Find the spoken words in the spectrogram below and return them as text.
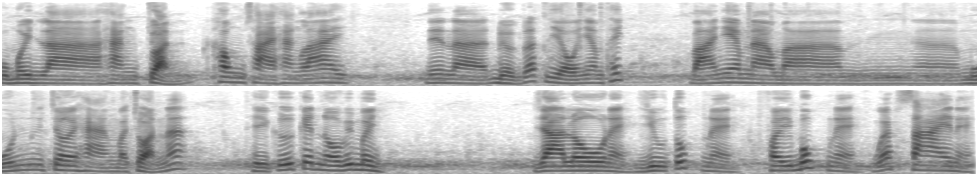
của mình là hàng chuẩn không xài hàng lai. Nên là được rất nhiều anh em thích. Và anh em nào mà à, muốn chơi hàng mà chuẩn á thì cứ kết nối với mình. Zalo này, YouTube này, Facebook này, website này.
